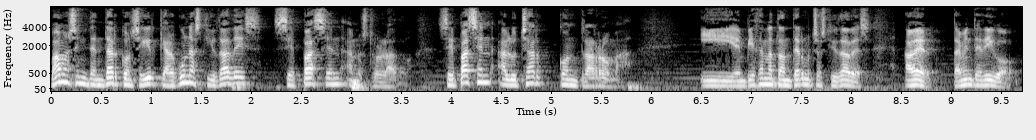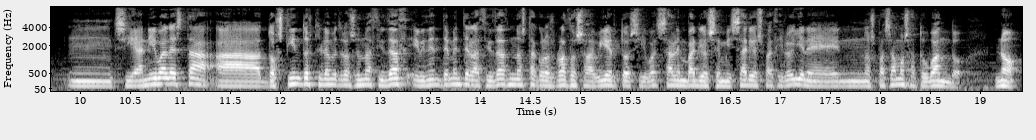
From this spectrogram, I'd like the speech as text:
Vamos a intentar conseguir que algunas ciudades se pasen a nuestro lado, se pasen a luchar contra Roma. Y empiezan a tantear muchas ciudades. A ver, también te digo, mm, si Aníbal está a 200 kilómetros de una ciudad, evidentemente la ciudad no está con los brazos abiertos y salen varios emisarios para decir, oye, eh, nos pasamos a tu bando. No.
